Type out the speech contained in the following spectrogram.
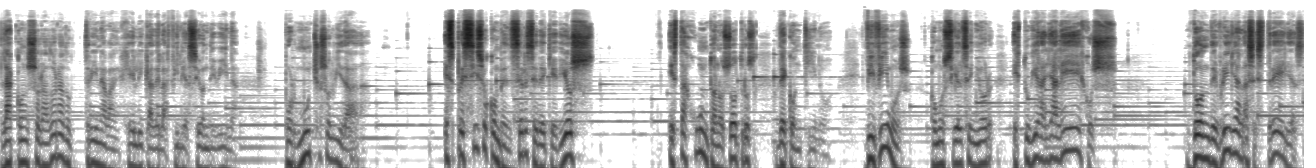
la consoladora doctrina evangélica de la filiación divina, por muchos olvidada. Es preciso convencerse de que Dios está junto a nosotros de continuo Vivimos como si el Señor estuviera ya lejos, donde brillan las estrellas,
